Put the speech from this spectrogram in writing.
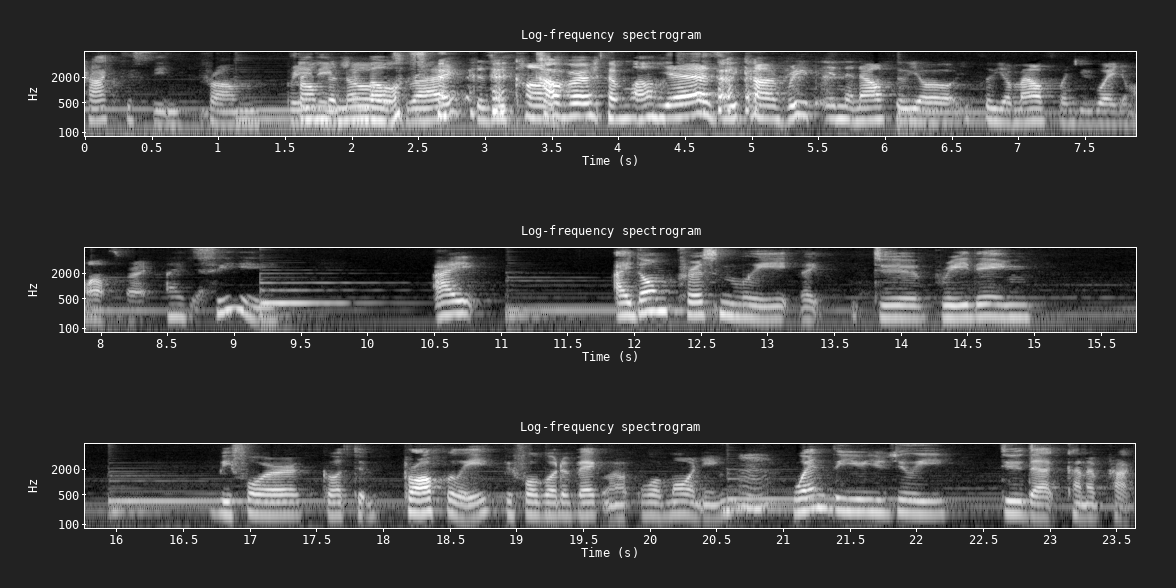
practicing from From the nose, right? Because you can't. Cover the mouth. Yes, you can't breathe in and out through your through your mouth when you wear your mask, right? I see. I I don't personally like do breathing before go to properly before go to bed or, or morning. Mm. When do you usually do that kind of prac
